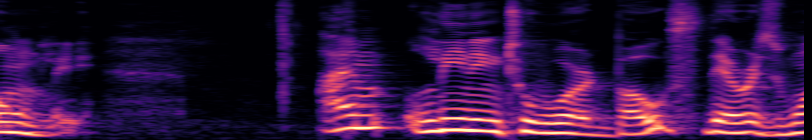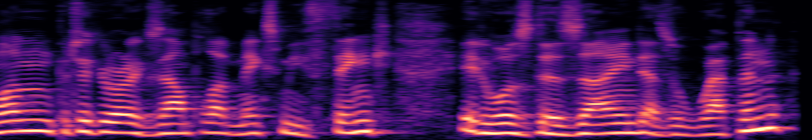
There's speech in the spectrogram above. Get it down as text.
only. I'm leaning toward both. There is one particular example that makes me think it was designed as a weapon.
